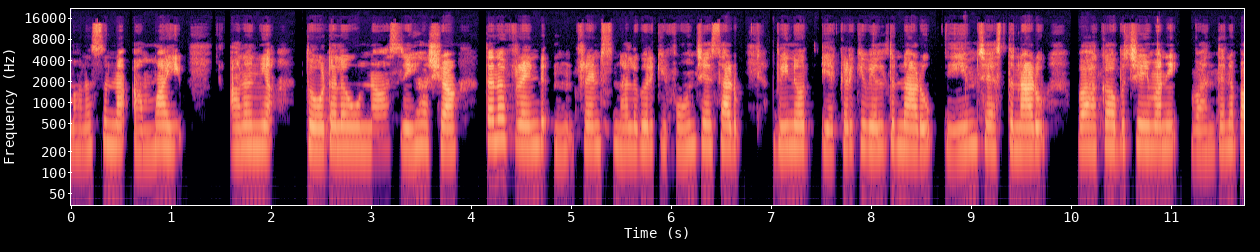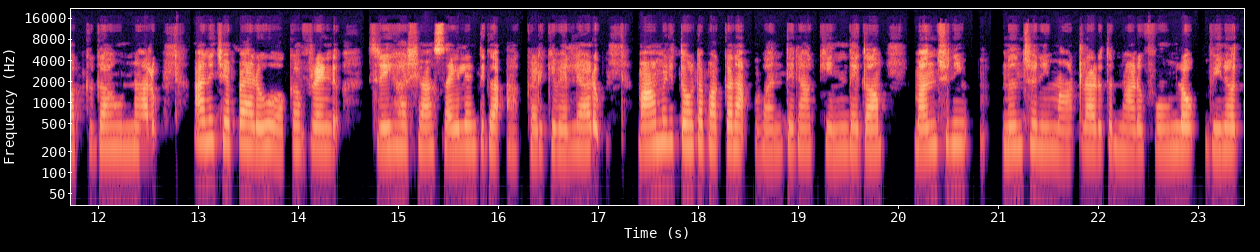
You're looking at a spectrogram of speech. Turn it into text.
మనసున్న అమ్మాయి. అనన్య తోటలో ఉన్న శ్రీహర్ష తన ఫ్రెండ్ ఫ్రెండ్స్ నలుగురికి ఫోన్ చేశాడు. వినోద్ ఎక్కడికి వెళ్తున్నాడు? ఏం చేస్తున్నాడు? వాకాబు చేయమని వంతెన పక్కగా ఉన్నారు అని చెప్పాడు ఒక ఫ్రెండ్. శ్రీహర్ష సైలెంట్గా అక్కడికి వెళ్ళాడు. మామిడి తోట పక్కన వంతెన కిందగా మంచుని నుంచుని మాట్లాడుతున్నాడు ఫోన్లో వినోద్.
